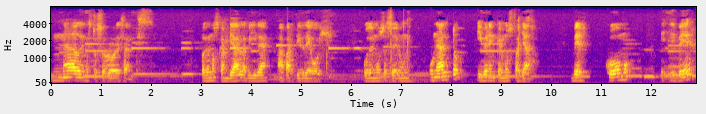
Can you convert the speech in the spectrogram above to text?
nada de nuestros errores antes. Podemos cambiar la vida a partir de hoy. Podemos hacer un, alto y ver en qué hemos fallado. Ver cómo, eh, eh, ver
